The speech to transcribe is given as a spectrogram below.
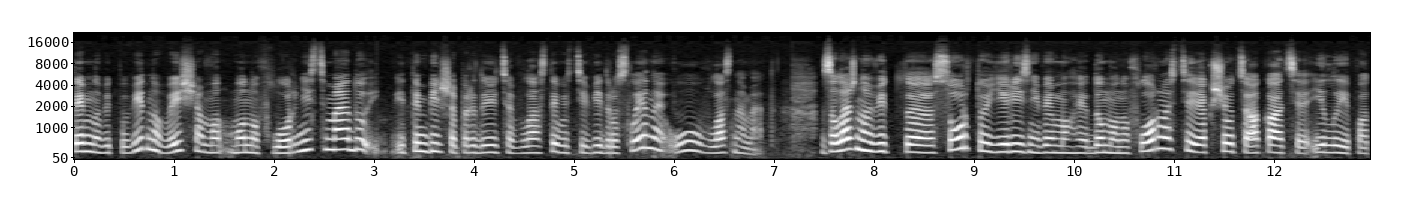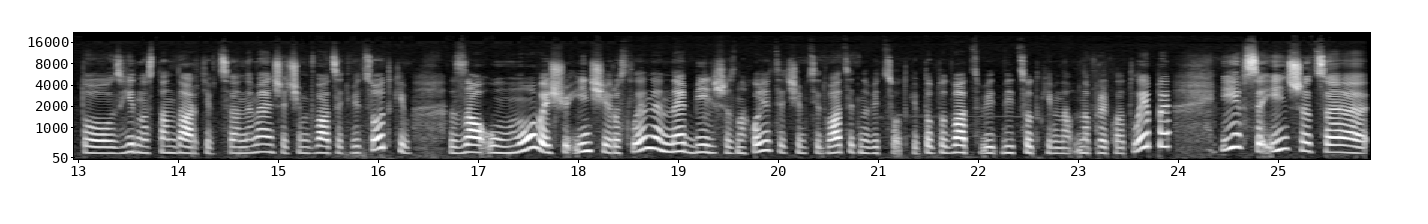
тим ну, відповідно вища мо- монофлорність меду, і тим більше передаються властивості від рослини у власне мед. Залежно від е, сорту є різні вимоги до монофлорності. Якщо це акація і липа, то згідно стандартів це не менше, ніж 20% за умови, що інші рослини не більше знаходяться, ніж ці 20%. Тобто 20%, наприклад, липи, і все інше це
